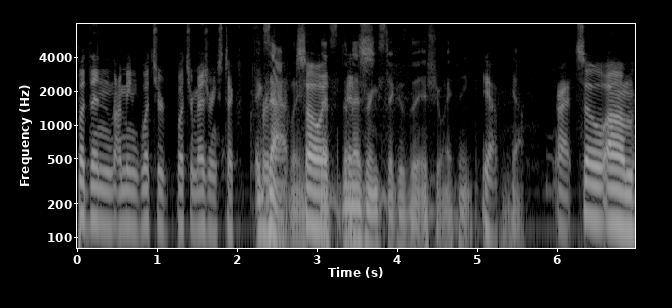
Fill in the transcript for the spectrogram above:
But then, I mean, what's your what's your measuring stick? For Exactly. That? So that's it, the measuring stick is the issue, I think. Yeah. Yeah. All right. So, um,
